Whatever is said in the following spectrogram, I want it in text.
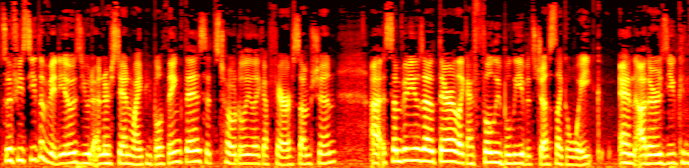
So if you see the videos, you would understand why people think this. It's totally like a fair assumption. Uh, some videos out there, like I fully believe it's just like a wake, and others you can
